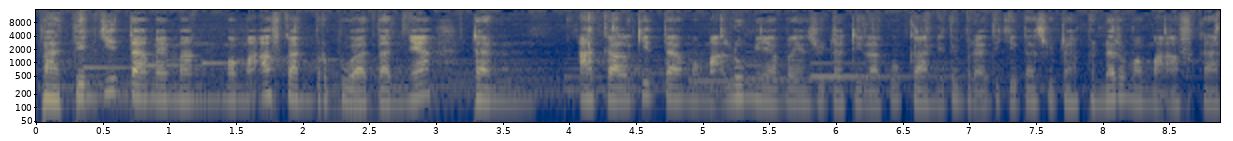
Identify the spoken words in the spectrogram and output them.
batin kita memang memaafkan perbuatannya dan akal kita memaklumi apa yang sudah dilakukan itu berarti kita sudah benar memaafkan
